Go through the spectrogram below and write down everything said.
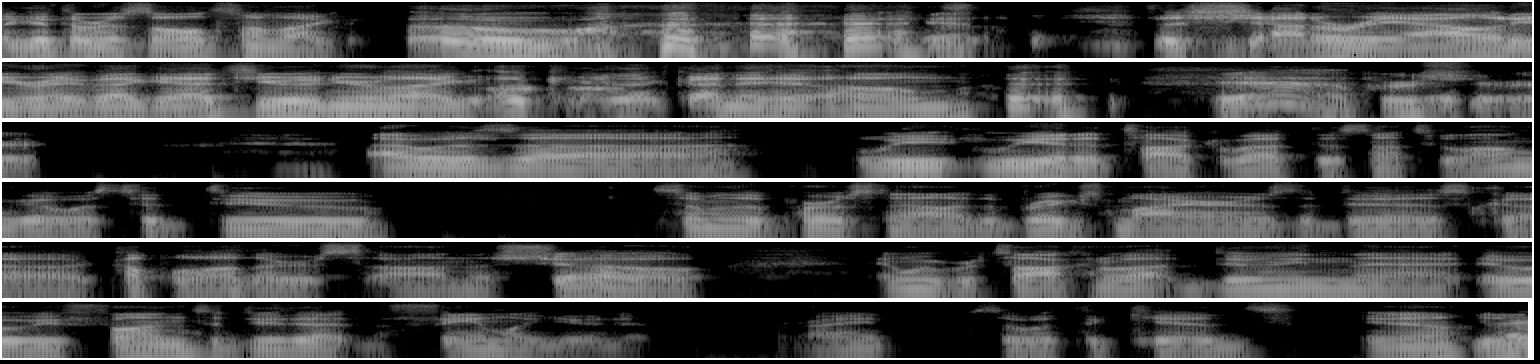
I get the results and I'm like, oh, it's a shot of reality right back at you, and you're like, okay, that kind of hit home. Yeah, for sure. I was uh we we had a talk about this not too long ago was to do some of the personality, the Briggs Myers, the disc, uh, a couple others on the show, and we were talking about doing that. It would be fun to do that in the family unit, right? So with the kids, you know, Yeah.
